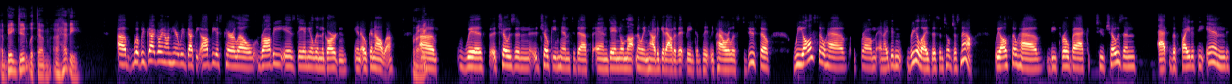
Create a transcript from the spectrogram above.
a big dude with them, a heavy. Uh, what we've got going on here, we've got the obvious parallel. Robbie is Daniel in the garden in Okinawa, right? Um, with Chozen choking him to death, and Daniel not knowing how to get out of it, being completely powerless to do so. We also have from, and I didn't realize this until just now, we also have the throwback to Chozen at the fight at the end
